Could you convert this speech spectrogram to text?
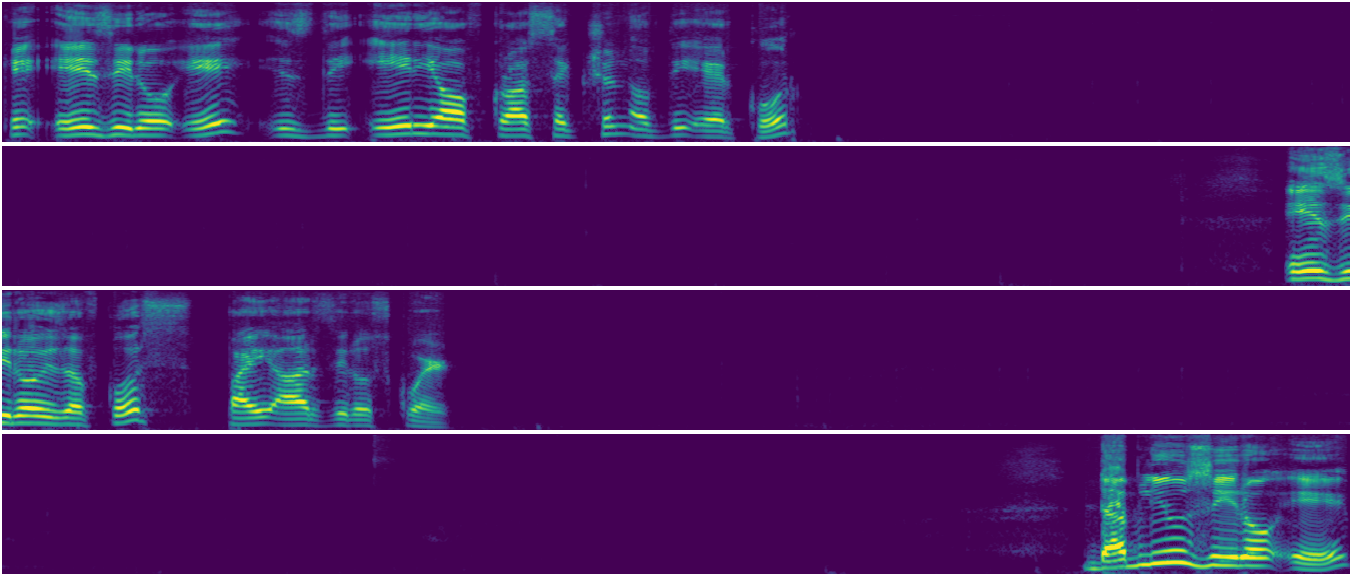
Okay, a 0 a is the area of cross section of the air core a 0 is of course pi r 0 squared. W 0 a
